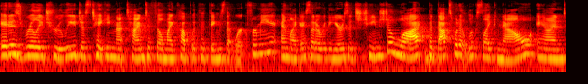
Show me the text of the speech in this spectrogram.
it is really truly just taking that time to fill my cup with the things that work for me. And like I said, over the years, it's changed a lot, but that's what it looks like now. And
